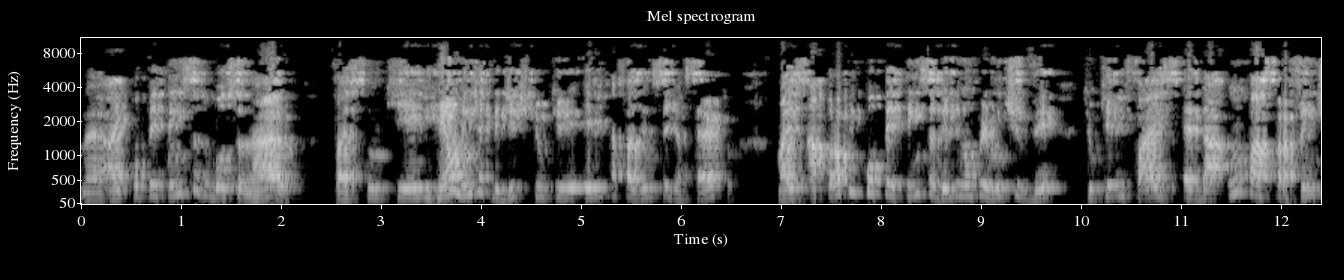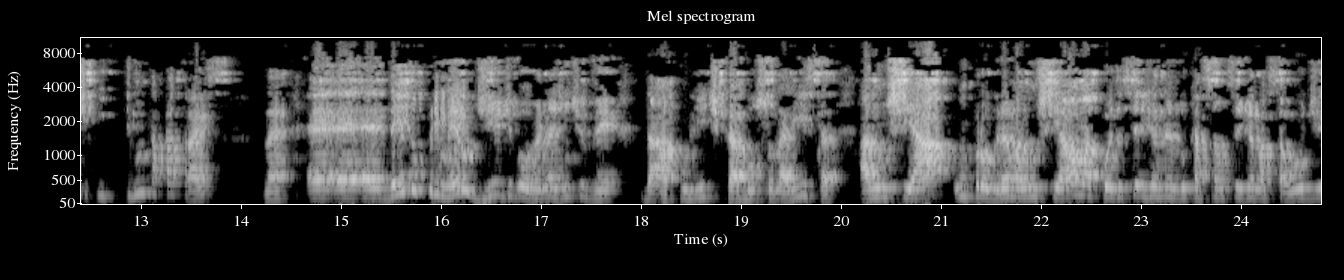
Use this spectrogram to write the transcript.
Né? A incompetência do Bolsonaro faz com que ele realmente acredite que o que ele está fazendo seja certo, mas a própria incompetência dele não permite ver que o que ele faz é dar um passo para frente e 30 para trás. Né? É, é, é, desde o primeiro dia de governo a gente vê da, a política bolsonarista anunciar um programa, anunciar uma coisa, seja na educação, seja na saúde,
